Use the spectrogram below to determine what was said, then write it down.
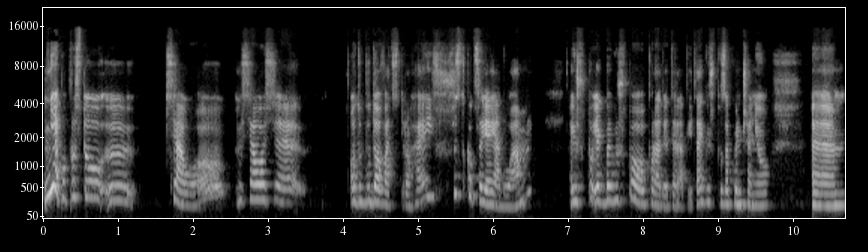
nie, po prostu y, ciało musiało się odbudować trochę i wszystko, co ja jadłam, już po, jakby już po, po radioterapii, tak? Już po zakończeniu em,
